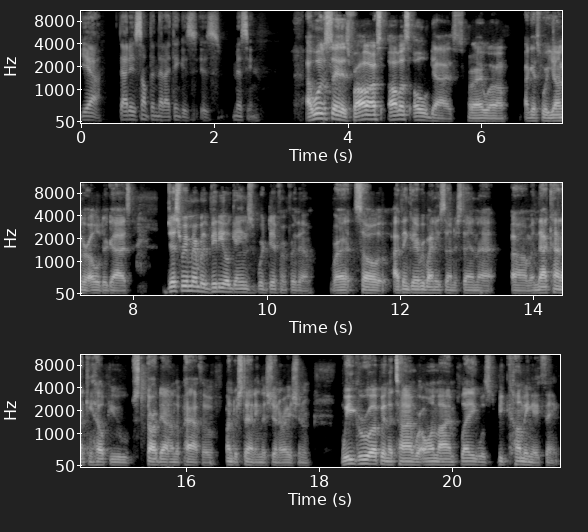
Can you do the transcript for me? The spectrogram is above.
yeah that is something that i think is is missing i will say this for all us all us old guys right well i guess we're younger older guys just remember video games were different for them right so i think everybody needs to understand that um, and that kind of can help you start down the path of understanding this generation. We grew up in a time where online play was becoming a thing,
